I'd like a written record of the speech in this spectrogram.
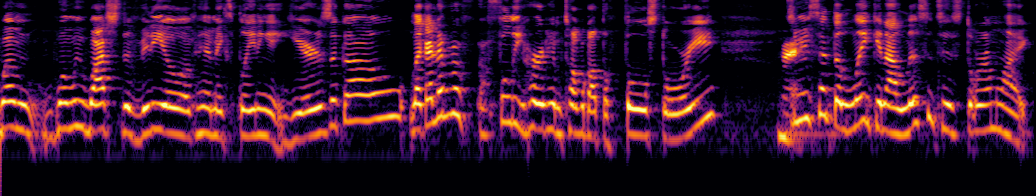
when when we watched the video of him explaining it years ago, like I never fully heard him talk about the full story. So he sent the link and I listened to his story. I'm like,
